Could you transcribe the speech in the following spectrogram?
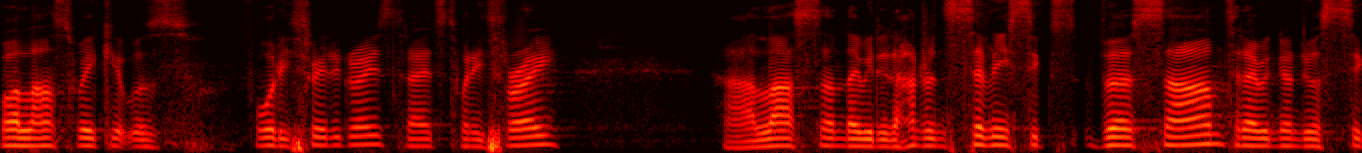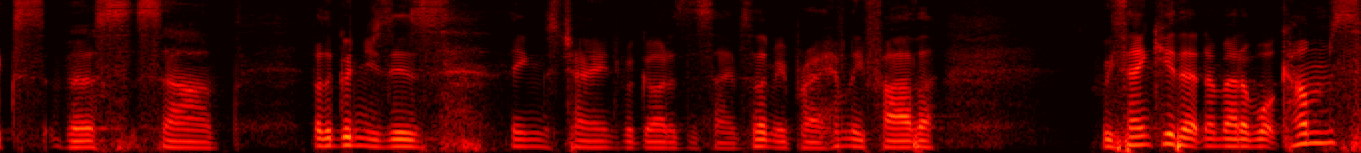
Well, last week it was 43 degrees. Today it's 23. Uh, last Sunday we did 176 verse psalm. Today we're going to do a six verse psalm. But the good news is things change, but God is the same. So let me pray. Heavenly Father, we thank you that no matter what comes,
